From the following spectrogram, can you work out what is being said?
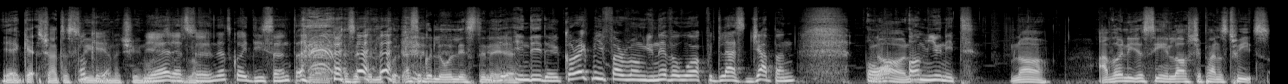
yeah, gets tried to slew me Okay. on the tune. Yeah, that's uh, that's quite decent. Yeah, that's a good little, that's a good little list, isn't it? Yeah. Indeed. Uh, correct me if I'm wrong. You never worked with Last Japan or No, no. Home Unit. No, I've only just seen Last Japan's tweets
